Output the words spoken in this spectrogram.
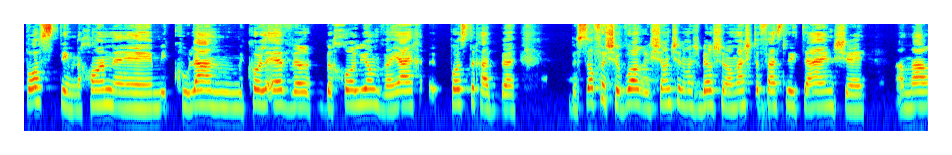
פוסטים, נכון, אה, מכולם, מכל עבר, בכל יום, והיה פוסט אחד בסוף השבוע הראשון של המשבר שממש תפס לי את העין שאמר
